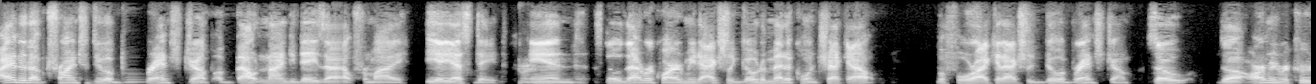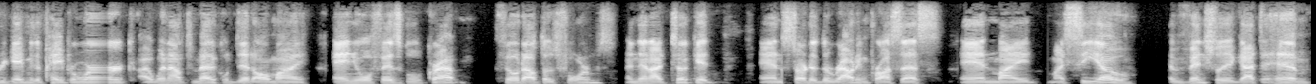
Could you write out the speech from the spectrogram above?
I ended up trying to do a branch jump about 90 days out from my EAS date. Right. And so that required me to actually go to medical and check out before I could actually do a branch jump. So the Army recruiter gave me the paperwork. I went out to medical, did all my annual physical crap, filled out those forms, and then I took it and started the routing process. And my my CO eventually it got to him,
